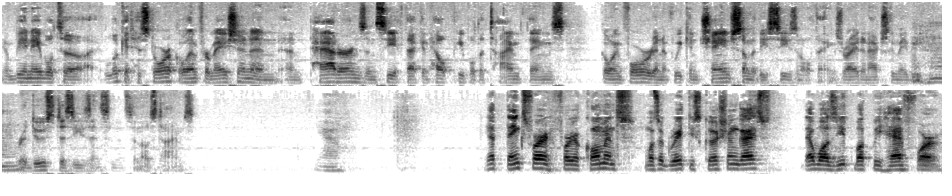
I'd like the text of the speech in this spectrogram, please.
you know, being able to look at historical information and, and patterns and see if that can help people to time things going forward and if we can change some of these seasonal things, right, and actually maybe mm-hmm. reduce disease incidence in those times. Yeah. Yeah, thanks for, for your comments. It was a great discussion, guys that was it what we have for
